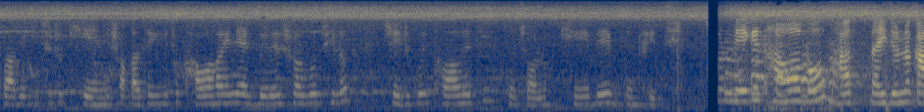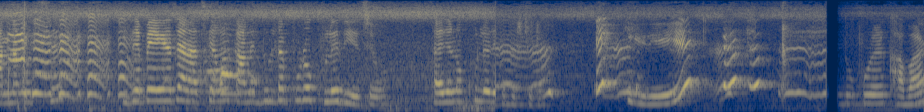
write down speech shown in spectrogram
তো আগে কিছু একটু খেয়ে নিই সকাল থেকে কিছু খাওয়া হয়নি, এক বেলের শরবত ছিল, সেইটুকুই খাওয়া হয়েছে। তো চলো খেয়ে দিয়ে দেন ফিরছি। মেয়েকে খাওয়াবো ভাত, তাই জন্য কান্না করছে। খিদে পেয়ে গেছে আর আজকে আমার কানের দুলটা পুরো খুলে দিয়েছে তাই জন্য খুলে রেখে দুষ্টুটা। দুপুরের খাবার,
